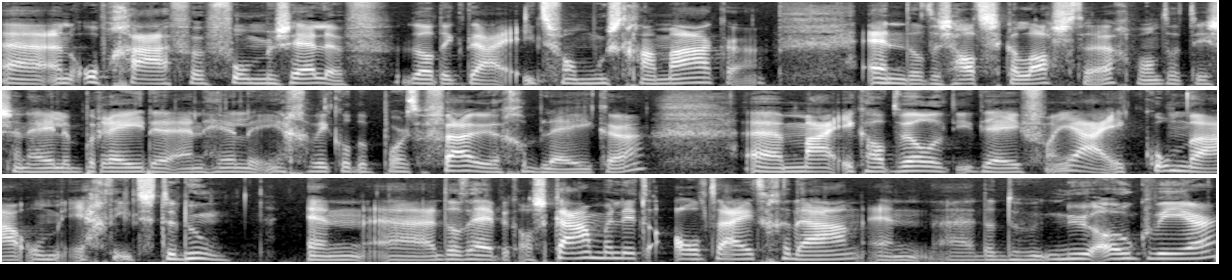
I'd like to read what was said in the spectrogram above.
uh, een opgave voor mezelf. Dat ik daar iets van moest gaan maken. En dat is hartstikke lastig, want het is een hele brede en hele ingewikkelde portefeuille gebleken. Uh, maar ik had wel het idee van ja, ik kom daar om echt iets te doen. En uh, dat heb ik als Kamerlid altijd gedaan. En uh, dat doe ik nu ook weer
